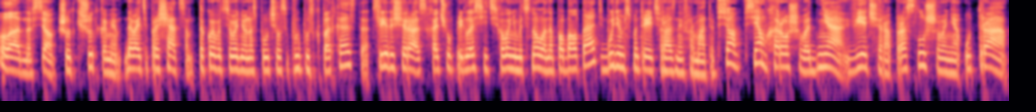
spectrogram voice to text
Ладно, все, шутки шутками. Давайте прощаться. Такой вот сегодня у нас получился выпуск подкаста. В следующий раз хочу пригласить кого-нибудь снова на поболтать. Будем смотреть разные форматы. Все, всем хорошего дня, вечера, прослушивания, утра,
